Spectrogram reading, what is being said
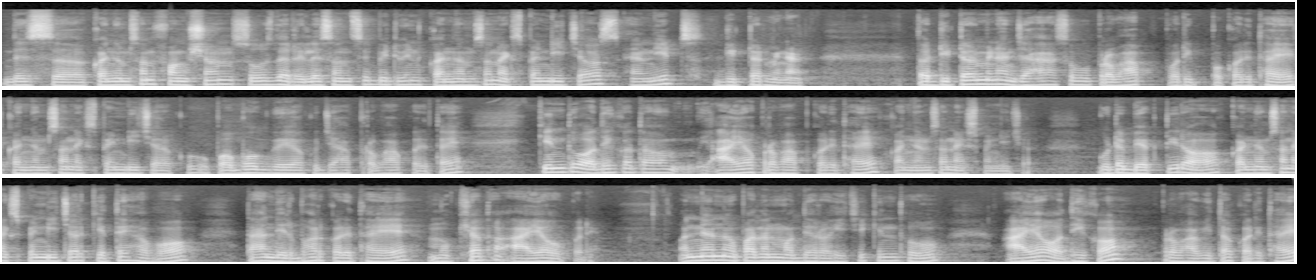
this uh, consumption function shows the relationship between consumption expenditures and its determinant. ତ ଡିଟରମିନାଣ୍ଟ ଯାହା ସବୁ ପ୍ରଭାବ କରିଥାଏ କଞ୍ଜମ୍ସନ୍ ଏକ୍ସପେଣ୍ଡିଚରକୁ ଉପଭୋଗ ବ୍ୟୟକୁ ଯାହା ପ୍ରଭାବ କରିଥାଏ କିନ୍ତୁ ଅଧିକତଃ ଆୟ ପ୍ରଭାବ କରିଥାଏ କଞ୍ଜମ୍ସନ୍ ଏକ୍ସପେଣ୍ଡିଚର ଗୋଟେ ବ୍ୟକ୍ତିର କଞ୍ଜମ୍ସନ୍ ଏକ୍ସପେଣ୍ଡିଚର କେତେ ହେବ ତାହା ନିର୍ଭର କରିଥାଏ ମୁଖ୍ୟତଃ ଆୟ ଉପରେ ଅନ୍ୟାନ୍ୟ ଉପାଦାନ ମଧ୍ୟ ରହିଛି କିନ୍ତୁ ଆୟ ଅଧିକ ପ୍ରଭାବିତ କରିଥାଏ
